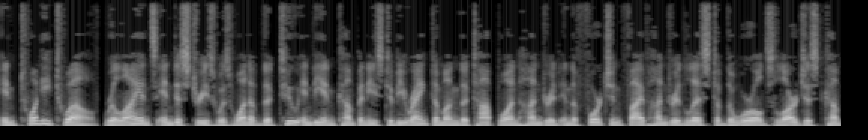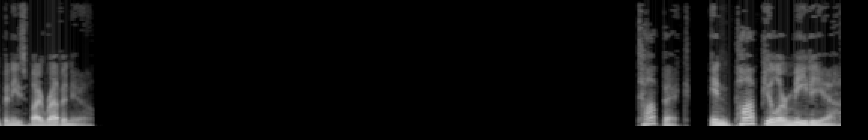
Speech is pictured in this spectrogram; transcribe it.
In 2012, Reliance Industries was one of the two Indian companies to be ranked among the top 100 in the Fortune 500 list of the world's largest companies by revenue. In popular media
